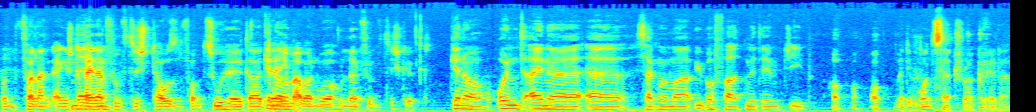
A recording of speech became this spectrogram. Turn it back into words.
und verlangt eigentlich Melden. 350.000 vom Zuhälter, der Genau. ihm aber nur 150 gibt. genau, und eine, äh, sagen wir mal, Überfahrt mit dem Jeep. Mit dem Monster Truck, Alter.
